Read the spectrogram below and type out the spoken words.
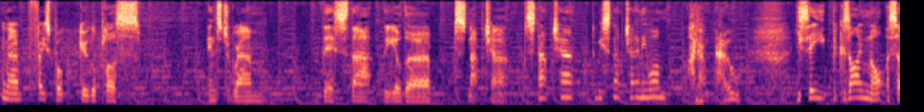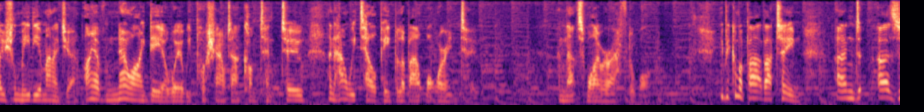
You know, Facebook, Google, Plus, Instagram, this, that, the other, Snapchat. Snapchat? Do we Snapchat anyone? I don't know. You see, because I'm not a social media manager, I have no idea where we push out our content to and how we tell people about what we're into. And that's why we're after one. You become a part of our team, and as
